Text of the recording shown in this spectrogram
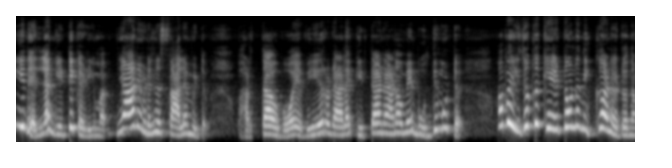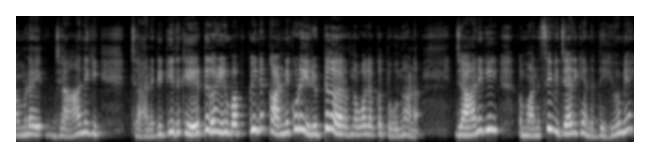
ഇതെല്ലാം കിട്ടിക്കഴിയുമ്പോൾ ഞാനിവിടെ നിന്ന് സ്ഥലം വിട്ടു. ഭർത്താവ് പോയ വേറൊരാളെ കിട്ടാനാണോ മേ ബുദ്ധിമുട്ട്? അപ്പോൾ ഇതൊക്കെ കേട്ടോണ്ട് നിൽക്കുകയാണ് കേട്ടോ നമ്മുടെ ജാനകി. ജാനകിക്ക് ഇത് കേട്ട് കഴിയുമ്പോൾ പിന്നെ കണ്ണിൽ കൂടെ ഇരുട്ട് കയറുന്ന പോലെയൊക്കെ തോന്നുകയാണ് ജാനകി മനസ്സിൽ വിചാരിക്കാണ്ട് ദൈവമേ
